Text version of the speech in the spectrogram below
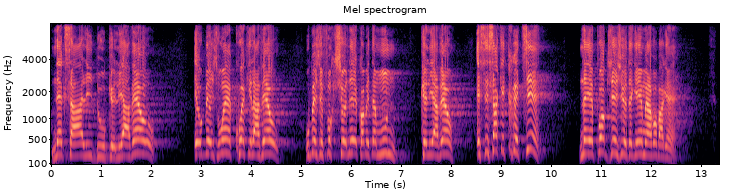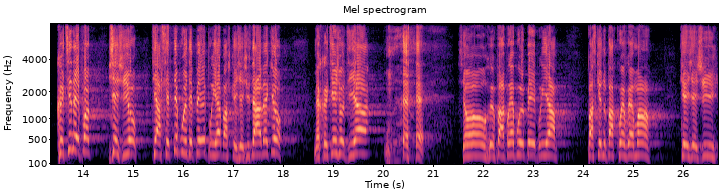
n'est ça, l'idou que l'y avait, et au besoin, quoi qu'il avait, ou besoin fonctionner comme étant monde que l'y avait. Et c'est ça que chrétien, dans l'époque Jésus, tu as gagné, moi, pas gagné. Chrétien de l'époque Jésus, tu as accepté pour te payer prière parce que Jésus était avec eux. Mais chrétien, je dis, si on n'est pas prêt pour payer prière, parce que nous ne croire vraiment que Jésus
